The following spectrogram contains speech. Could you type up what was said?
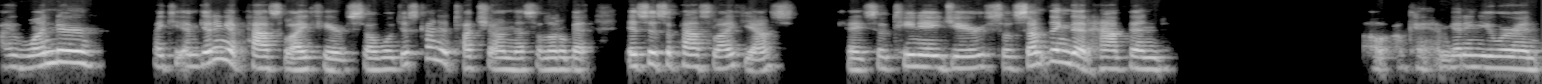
I wonder, I I'm getting a past life here, so we'll just kind of touch on this a little bit. Is this a past life? Yes. Okay, so teenage years, so something that happened. Oh, okay, I'm getting you were in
